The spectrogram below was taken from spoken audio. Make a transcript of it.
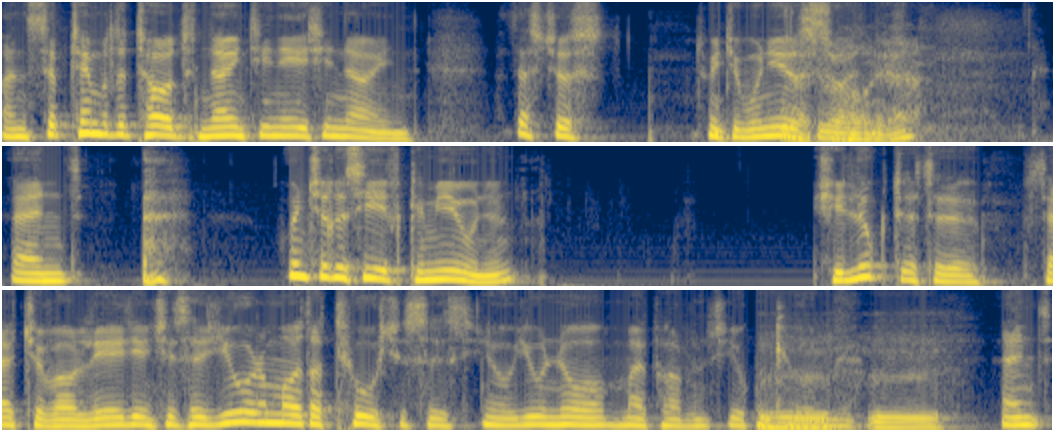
on September the 3rd, 1989. That's just 21 years That's ago. all, yeah. And when she received communion, she looked at the statue of Our Lady and she says, You're a mother too. She says, You know, you know my problems, you can cure me. Mm. And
